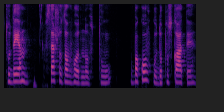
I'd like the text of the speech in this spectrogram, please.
туди все, що завгодно в ту упаковку допускати,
